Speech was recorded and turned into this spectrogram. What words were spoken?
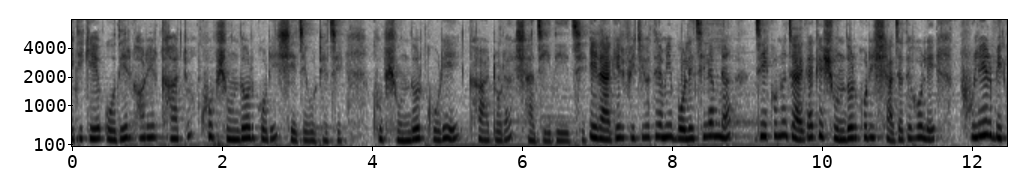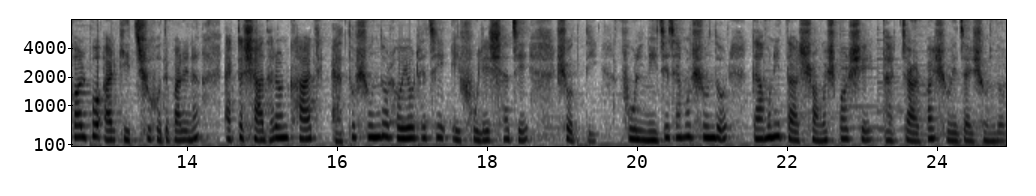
এদিকে ওদের ঘরের খাটও খুব সুন্দর করে সেজে উঠেছে। খুব সুন্দর করে খাট ওরা সাজিয়ে দিয়েছে। এর আগের ভিডিওতে আমি বলেছিলাম না, যে কোনো জায়গাকে সুন্দর করে সাজাতে হলে ফুলের বিকল্প আর কিচ্ছু হতে পারে না। একটা সাধারণ খাট এত সুন্দর হয়ে উঠেছে এই ফুলের সাজে। সত্যি, ফুল নিচে যেমন সুন্দর, তেমনই তার সংস্পর্শে তার চারপাশ হয়ে যায় সুন্দর।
